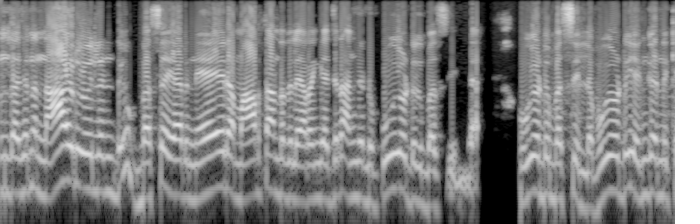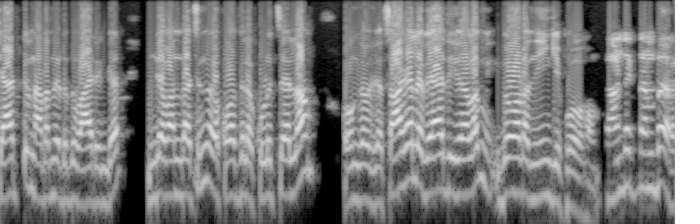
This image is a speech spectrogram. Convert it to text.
வந்தாச்சுன்னா நாகர்கோவில இருந்து பஸ் ஏறி நேரா மார்த்தாண்டத்துல இறங்கியாச்சுன்னா அங்கிட்டு பூயோட்டுக்கு பஸ் இல்லை. பூயோட்டு பஸ் இல்ல. பூயோட்டு எங்கன்னு கேட்டு நடந்துட்டு வாருங்க. இங்க வந்தாச்சுன்னா குளத்துல குளிச்செல்லாம் உங்களுக்கு சகல வியாதிகளும் இதோட நீங்கி போகும். கான்டாக்ட் நம்பர்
